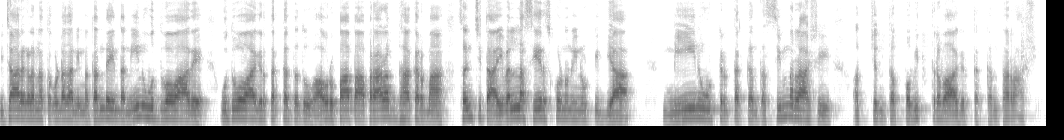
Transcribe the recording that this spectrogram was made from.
ವಿಚಾರಗಳನ್ನು ತಗೊಂಡಾಗ ನಿಮ್ಮ ತಂದೆಯಿಂದ ನೀನು ಉದ್ಭವ ಆದೆ ಉದ್ಭವ ಆಗಿರ್ತಕ್ಕಂಥದ್ದು ಅವರು ಪಾಪ, ಪ್ರಾರಬ್ಧ, ಕರ್ಮ, ಸಂಚಿತ ಇವೆಲ್ಲ ಸೇರಿಸ್ಕೊಂಡು ನೀನು ಹುಟ್ಟಿದ್ಯಾ? ನೀನು ಹುಟ್ಟಿರ್ತಕ್ಕಂಥ ಸಿಂಹರಾಶಿ ಅತ್ಯಂತ ಪವಿತ್ರವಾಗಿರ್ತಕ್ಕಂಥ ರಾಶಿ.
